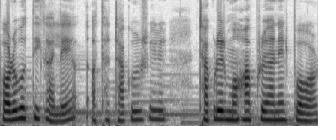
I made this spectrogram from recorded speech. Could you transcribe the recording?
পরবর্তীকালে, অর্থাৎ ঠাকুরের ঠাকুরের মহাপ্রয়াণের পর,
